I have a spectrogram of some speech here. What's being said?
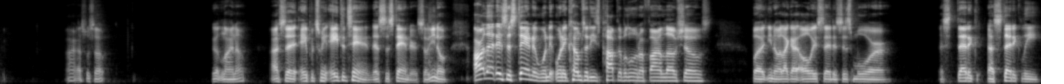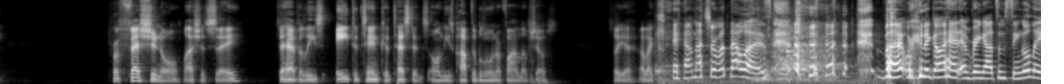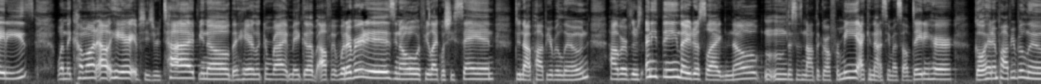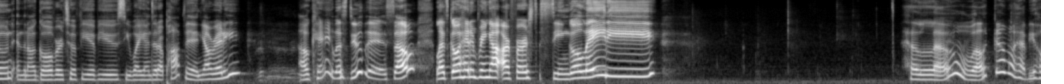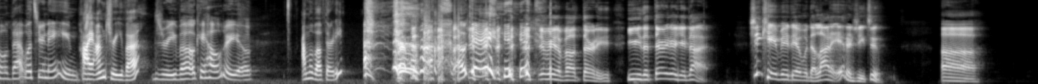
All right, that's what's up. Good lineup. I said eight between eight to ten. That's the standard. So you know, Arlette is the standard when it when it comes to these pop the balloon or find love shows. But you know, like I always said, it's just more aesthetic aesthetically professional, I should say, to have at least eight to ten contestants on these pop the balloon or find love shows. So yeah, I like that. Okay, I'm not sure what that was. but we're gonna go ahead and bring out some single ladies. When they come on out here, if she's your type, you know, the hair looking right, makeup, outfit, whatever it is, you know, if you like what she's saying, do not pop your balloon. However, if there's anything that you're just like, no, this is not the girl for me, I cannot see myself dating her, go ahead and pop your balloon, and then I'll go over to a few of you, see why you ended up popping. Y'all ready? Okay, let's do this. So let's go ahead and bring out our first single lady. Hello, welcome. I'll have you hold that. What's your name? Hi, I'm Driva. Driva. Okay, how old are you? I'm above 30. okay. you mean about 30. You're either 30 or you're not. She came in there with a lot of energy too. Uh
